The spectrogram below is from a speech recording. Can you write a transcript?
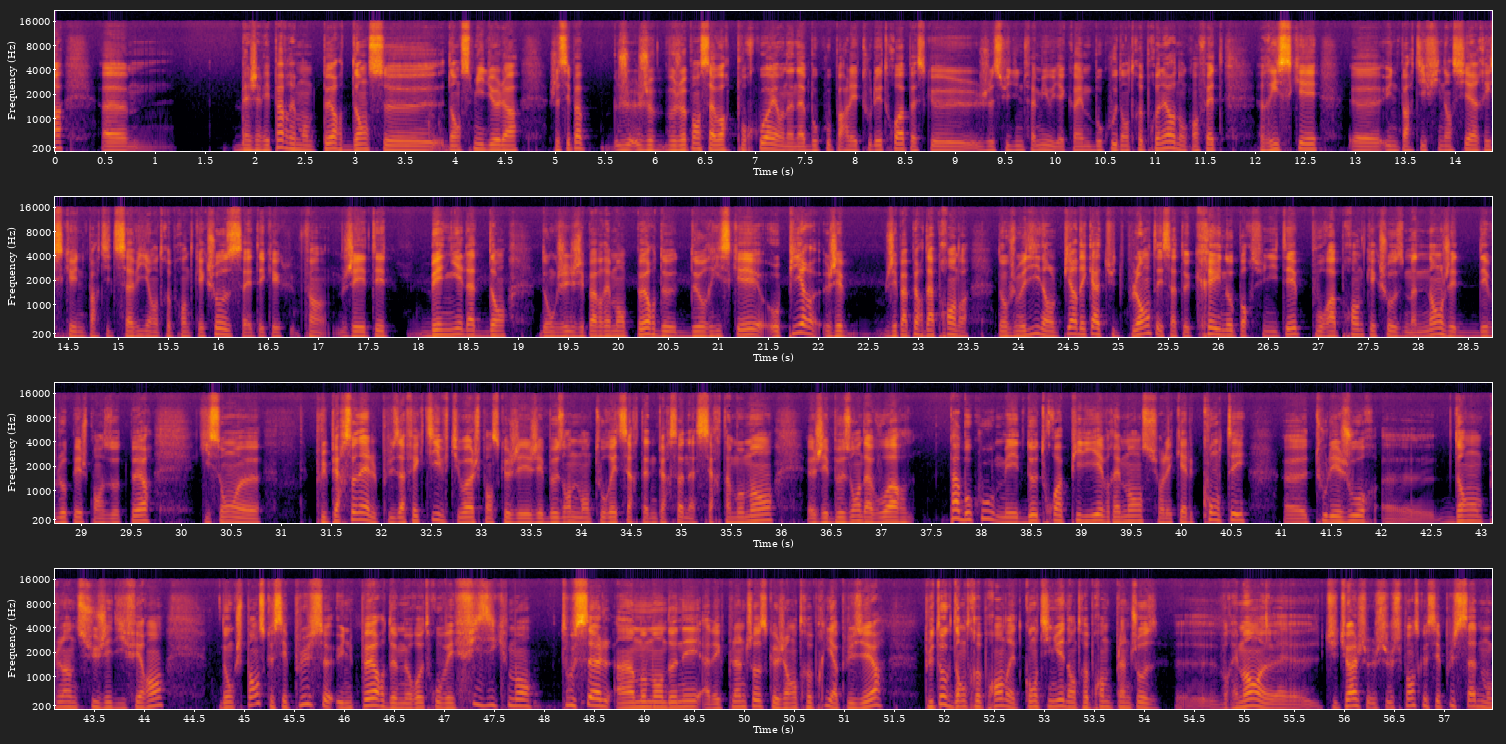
Ben, j'avais pas vraiment de peur dans ce, dans ce milieu-là. Je sais pas, je, je, pense savoir pourquoi, et on en a beaucoup parlé tous les trois, parce que je suis d'une famille où il y a quand même beaucoup d'entrepreneurs. Donc en fait, risquer euh, une partie financière, risquer une partie de sa vie à entreprendre quelque chose, ça a été. Enfin, j'ai été baigné là-dedans. Donc j'ai pas vraiment peur de, de risquer. Au pire, j'ai j'ai pas peur d'apprendre. Donc je me dis, dans le pire des cas, tu te plantes et ça te crée une opportunité pour apprendre quelque chose. Maintenant, j'ai développé, je pense, d'autres peurs qui sont euh, plus personnelles, plus affectives. Tu vois, je pense que j'ai besoin de m'entourer de certaines personnes à certains moments. Euh, J'ai besoin d'avoir, pas beaucoup, mais deux, trois piliers vraiment sur lesquels compter euh, tous les jours euh, dans plein de sujets différents. Donc je pense que c'est plus une peur de me retrouver physiquement tout seul à un moment donné avec plein de choses que j'ai entrepris à plusieurs plutôt que d'entreprendre et de continuer d'entreprendre plein de choses. Vraiment, tu, vois, je- je pense que c'est plus ça de mon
